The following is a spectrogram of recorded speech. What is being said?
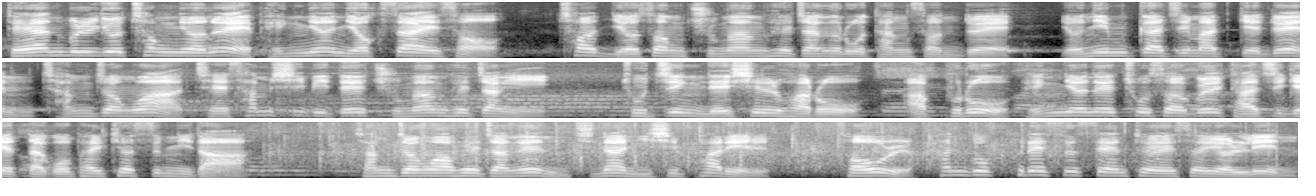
대한불교 청년회 100년 역사에서 첫 여성 중앙회장으로 당선돼 연임까지 맡게 된 장정화 제32대 중앙회장이 조직 내실화로 앞으로 100년의 초석을 다지겠다고 밝혔습니다. 장정화 회장은 지난 28일 서울 한국프레스센터에서 열린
